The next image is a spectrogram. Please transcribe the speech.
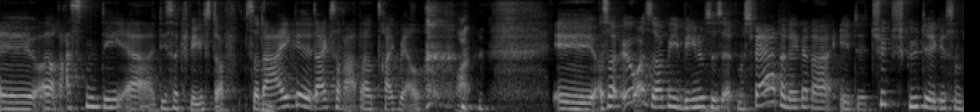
øh, og resten det er, det er så kvælstof. Så der er, mm. ikke, der er ikke så rart at trække vejret. Nej. Øh, og så øverst op i Venus' atmosfære, der ligger der et øh, tykt skydække, som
